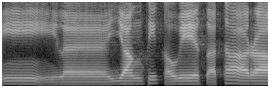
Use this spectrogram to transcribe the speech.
นี้แลยังพิกเวสัทธารา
